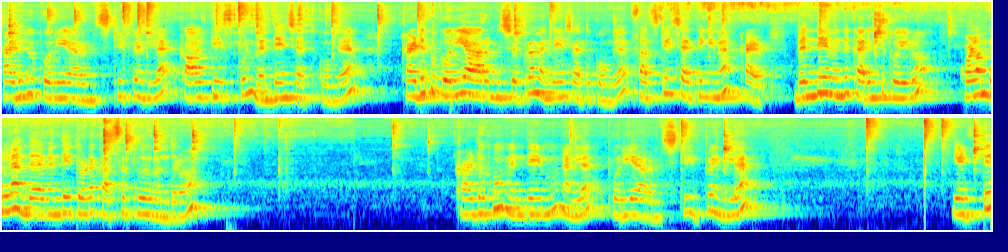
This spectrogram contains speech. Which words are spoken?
கடுகு பொரிய ஆரம்பிச்சிட்டு இப்போ இதில் கால் டீஸ்பூன் வெந்தயம் சேர்த்துக்கோங்க. கடுகு பொரிய ஆரம்பிச்சப்புறம் வெந்தயம் சேர்த்துக்கோங்க. ஃபஸ்ட்டே சேர்த்திங்கன்னா க வெந்தயம் வந்து கரிஞ்சு போயிடும் குழம்புல அந்த வெந்தயத்தோட கசப்பு வந்துடும் கடுகும் வெந்தயமும் நல்லா பொரிய ஆரம்பிச்சிட்டு இப்போ இதில் எட்டு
